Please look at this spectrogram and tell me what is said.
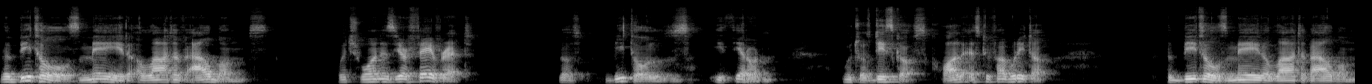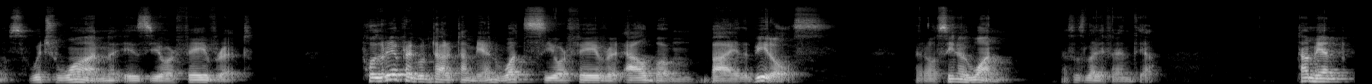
The Beatles made a lot of albums. Which one is your favorite? Los Beatles hicieron muchos discos. ¿Cuál es tu favorito? The Beatles made a lot of albums. Which one is your favorite? Podría preguntar también, what's your favorite album by the Beatles? Pero sin el one. Esa es la diferencia. También,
